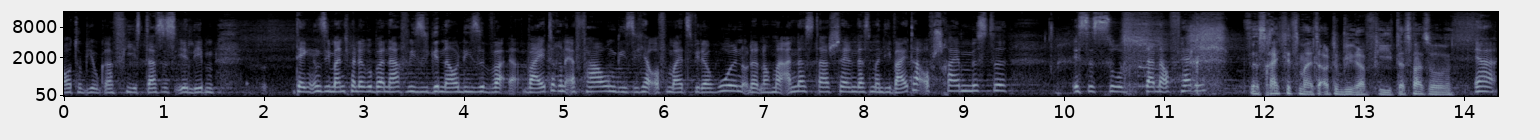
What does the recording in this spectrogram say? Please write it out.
Autobiografie ist. Das ist Ihr Leben. Denken Sie manchmal darüber nach, wie Sie genau diese weiteren Erfahrungen, die sich ja oftmals wiederholen oder nochmal anders darstellen, dass man die weiter aufschreiben müsste? Ist es so dann auch fertig? Das reicht jetzt mal als Autobiografie. Das war so. Ja.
